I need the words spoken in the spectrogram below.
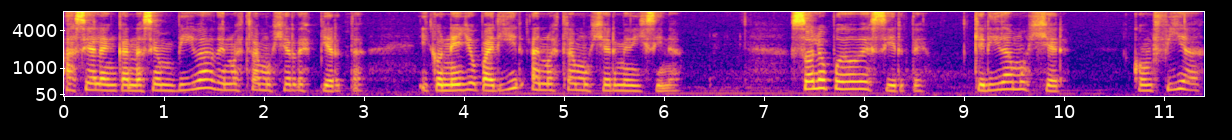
hacia la encarnación viva de nuestra mujer despierta y con ello parir a nuestra mujer medicina. Solo puedo decirte, querida mujer, Confía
